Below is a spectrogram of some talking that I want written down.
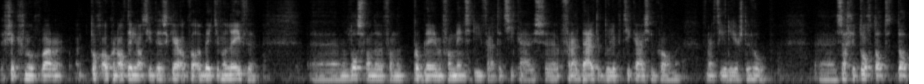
gek genoeg, waar toch ook een afdeling als intensive care ook wel een beetje van leefde. Uh, los van de, van de problemen van mensen die vanuit het ziekenhuis, uh, vanuit buiten bedoel ik, het ziekenhuis inkomen, vanuit via de eerste hulp. Uh, zag je toch dat, dat,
